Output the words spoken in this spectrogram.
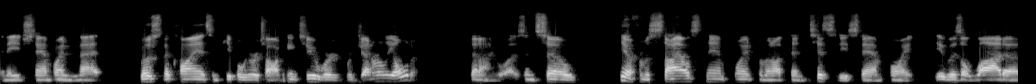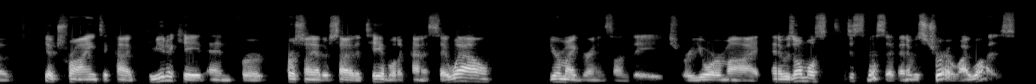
an age standpoint. And that most of the clients and people we were talking to were, were generally older than I was. And so, you know, from a style standpoint, from an authenticity standpoint, it was a lot of, you know, trying to kind of communicate and for person on the other side of the table to kind of say, well, you're my grandson's age or you're my, and it was almost dismissive. And it was true. I was.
